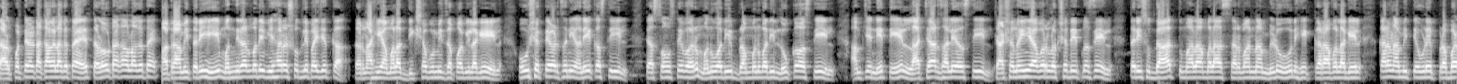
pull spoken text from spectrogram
ताडपत्र्या टाकाव्या लागत आहे तळव टाकावं लागत आहे मात्र आम्ही तरीही मंदिरांमध्ये विहार शोधले पाहिजेत का? तर नाही आम्हाला दीक्षाभूमी जपावी लागेल. होऊ शकते अडचणी अनेक असतील. त्या संस्थेवर मनुवादी ब्राह्मणवादी लोक असतील. आमचे नेते लाचार झाले असतील. शासनही यावर लक्ष देत नसेल. तरी सुद्धा तुम्हाला मला सर्वांना मिळून हे करावं लागेल. कारण आम्ही तेवढे प्रबळ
